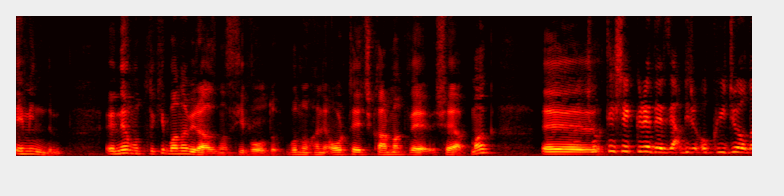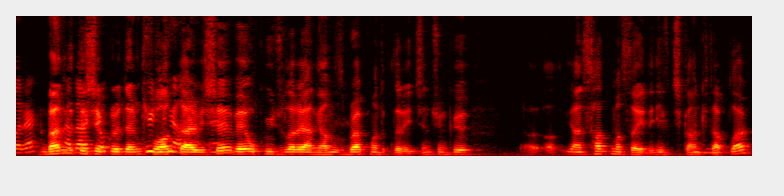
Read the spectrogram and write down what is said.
emindim. E, ne mutlu ki bana biraz nasip oldu bunu hani ortaya çıkarmak ve şey yapmak. Ee, çok teşekkür ederiz ya bir okuyucu olarak. Ben de teşekkür ederim Suat Derviş'e evet. ve okuyuculara yani yalnız bırakmadıkları için. Çünkü yani satmasaydı ilk çıkan Hı-hı. kitaplar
